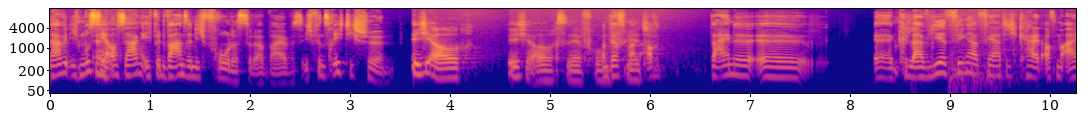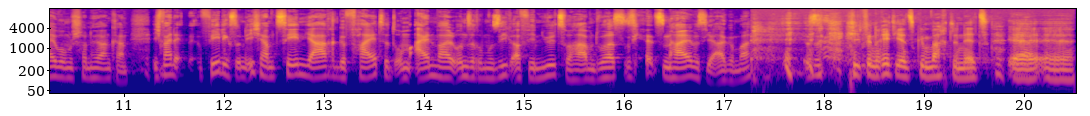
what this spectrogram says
David, ich muss dir auch sagen, ich bin wahnsinnig froh, dass du dabei bist. Ich finde es richtig schön. Ich auch. Ich auch, sehr froh. Und dass man auch deine äh, äh, Klavierfingerfertigkeit auf dem Album schon hören kann. Ich meine, Felix und ich haben zehn Jahre gefeitet, um einmal unsere Musik auf Vinyl zu haben. Du hast es jetzt ein halbes Jahr gemacht. Ich bin richtig ins gemachte Netz, äh, äh,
